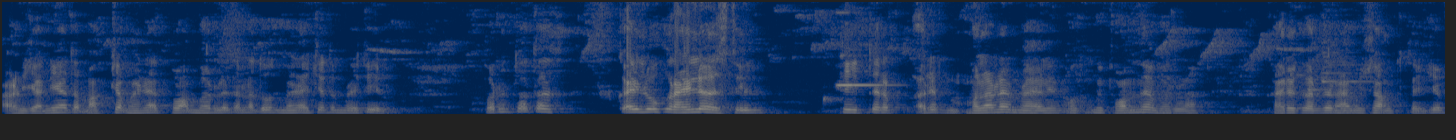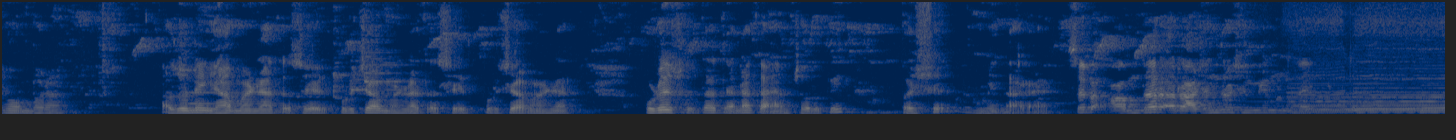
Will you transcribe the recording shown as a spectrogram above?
आणि ज्यांनी आता मागच्या महिन्यात फॉर्म भरले त्यांना दोन महिन्याचे तर मिळतील. परंतु आता काही लोक राहिले असतील ते इतर अरे मला नाही मिळाले मग मी फॉर्म नाही भरला. कार्यकर्त्यांना आम्ही सांगतो त्यांचे फॉर्म भरा. अजूनही ह्या महिन्यात असेल पुढच्या महिन्यात असेल पुढच्या महिन्यात. पुढे सुद्धा त्यांना कायमस्वरूपी पैसे मिळणार आहे साहेब आमदार राजेंद्र शिंदे म्हणत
